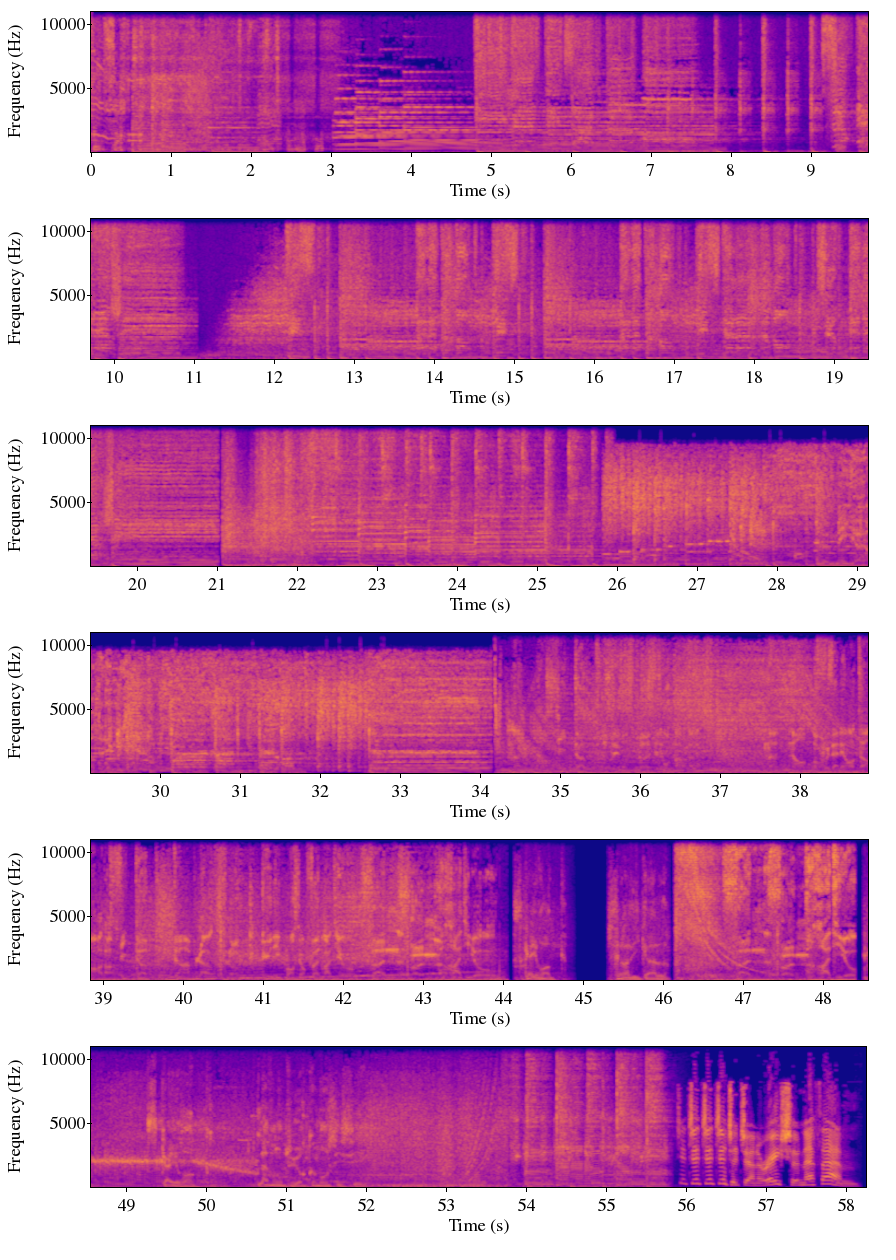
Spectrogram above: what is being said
Sur sur Fun Radio. Fun, Fun Radio. Skyrock, c'est radical. Fun, Fun Radio. Skyrock, l'aventure commence ici. Generation FM.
